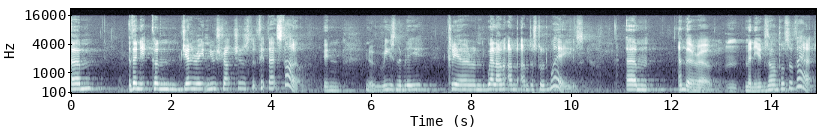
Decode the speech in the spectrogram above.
um, then it can generate new structures that fit that style in you know, reasonably clear and well un- un- understood ways. Um, and there are many examples of that.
